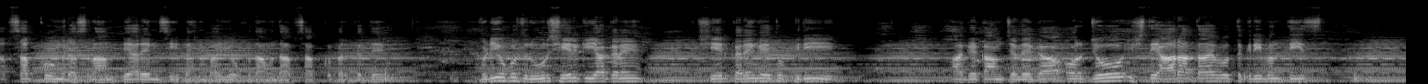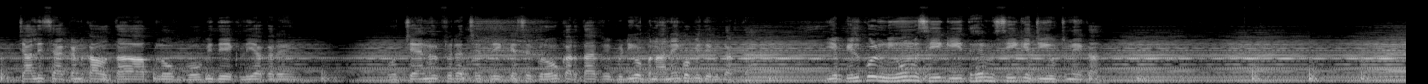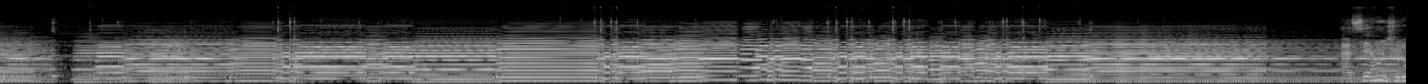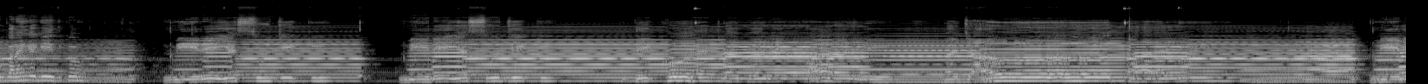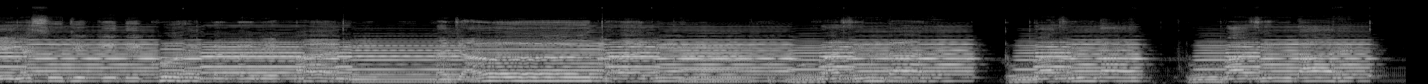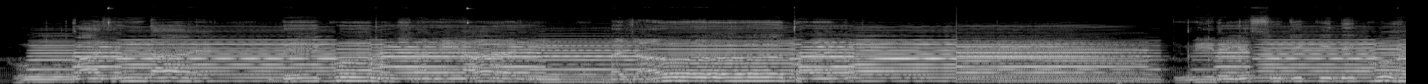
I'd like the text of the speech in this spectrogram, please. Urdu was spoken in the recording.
آپ سب کو میرا سلام، پیارے مسیح بہن بھائیوں خدا مد آپ سب کو برکت دے۔ ویڈیو کو ضرور شیئر کیا کریں، شیئر کریں گے تو پھر ہی آگے کام چلے گا۔ اور جو اشتہار آتا ہے وہ تقریباً تیس، چالیس سیکنڈ کا ہوتا ہے، آپ لوگ وہ بھی دیکھ لیا کریں۔ وہ چینل پھر اچھے طریقے سے گرو کرتا ہے، پھر ویڈیو بنانے کو بھی دل کرتا ہے۔ یہ بالکل نیو مسیح گیت ہے، مسیح کے جی اٹھنے کا۔ سے ہم شروع کریں گے گیت کو؟ میرے یسو جی کی، میرے یسو جی کی، دیکھو ہے قبر خالی بجاؤ میرے یسو جی کی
